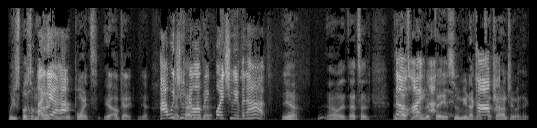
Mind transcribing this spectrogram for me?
well you're supposed to Uh, monitor yeah, how- your points yeah okay yeah How would you know how many that. points you even have? Yeah. Oh, that's a, and So that's one I- that they assume you're not going to catch on to. I think.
